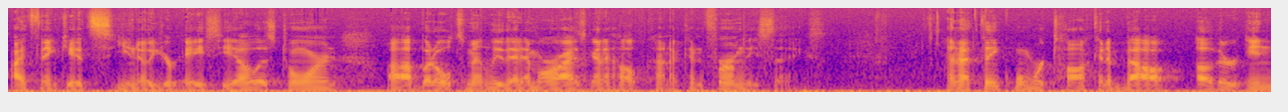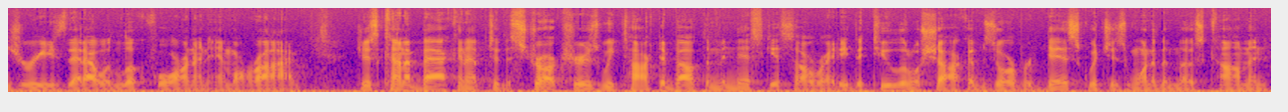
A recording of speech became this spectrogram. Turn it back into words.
I think it's, you know, your ACL is torn, uh, but ultimately that MRI is going to help kind of confirm these things. And I think when we're talking about other injuries that I would look for on an MRI, just kind of backing up to the structures, we talked about the meniscus already, the two little shock absorber disc, which is one of the most common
